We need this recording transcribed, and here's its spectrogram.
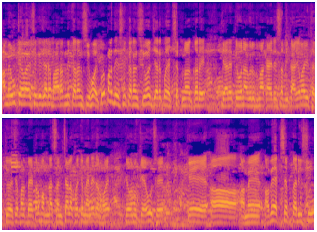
આમ એવું કહેવાય છે કે જ્યારે ભારતની કરન્સી હોય કોઈ પણ દેશની કરન્સી હોય જ્યારે કોઈ એક્સેપ્ટ ન કરે ત્યારે તેઓના વિરુદ્ધમાં કાયદેસરની કાર્યવાહી થતી હોય છે. પણ પેટ્રોલ પંપના સંચાલક હોય કે મેનેજર હોય તેઓનું કહેવું છે કે અમે હવે એક્સેપ્ટ કરીશું.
